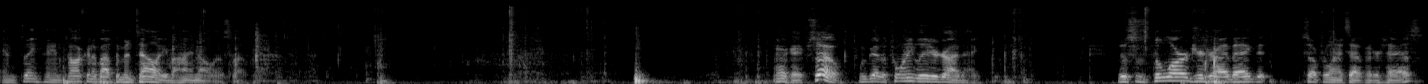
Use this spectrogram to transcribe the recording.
and think and talking about the mentality behind all this stuff. Okay, so we've got a 20 liter dry bag. This is the larger dry bag that Self Reliance Outfitters has.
